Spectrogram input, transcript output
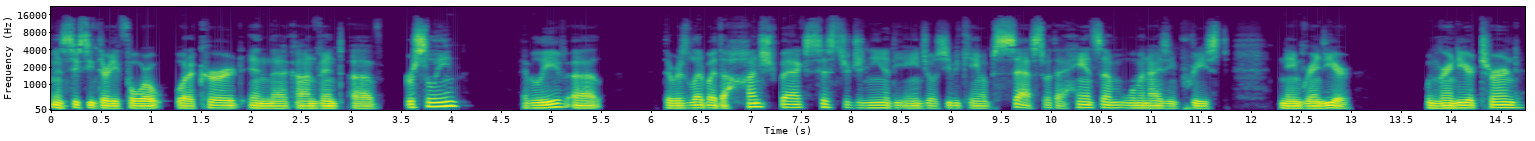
in 1634, what occurred in the convent of Ursuline, I believe, uh, there was led by the hunchback sister Janina the Angel. She became obsessed with a handsome, womanizing priest named Grandier. When Grandier turned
